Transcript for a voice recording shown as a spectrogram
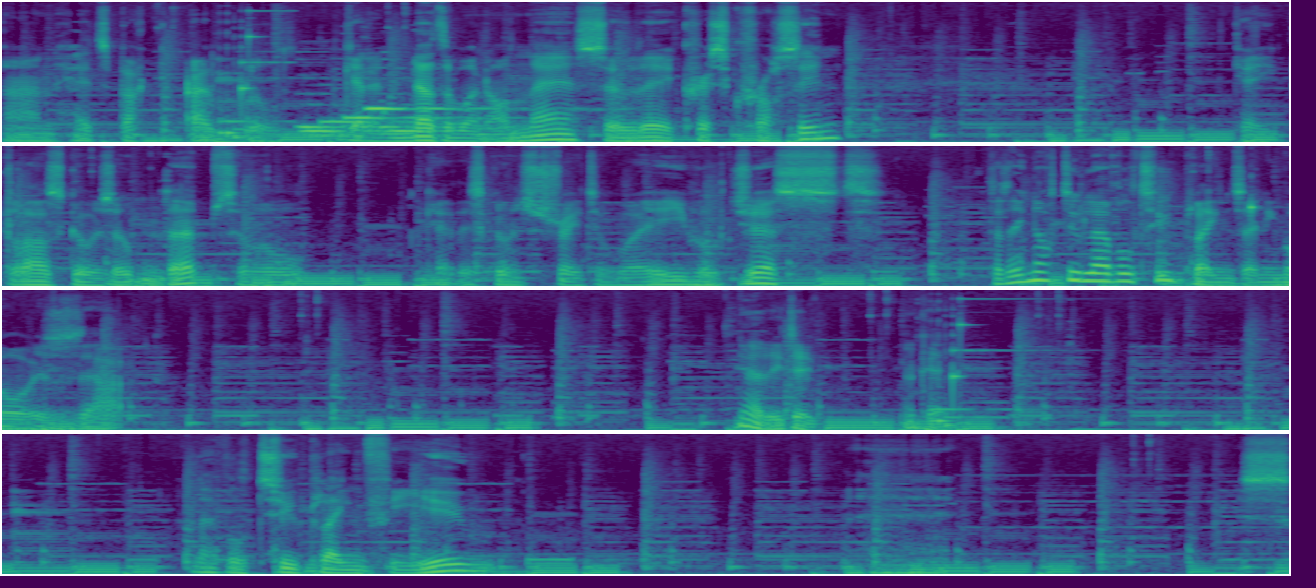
and heads back out, we'll get another one on there, so they're crisscrossing. Okay, Glasgow has opened up, so we'll get this going straight away. We'll just... Do they not do level 2 planes anymore? Is that... Yeah, they do. Okay. Level 2 plane for you. Uh, it's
